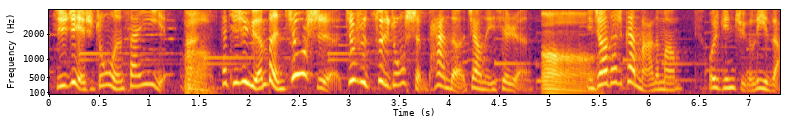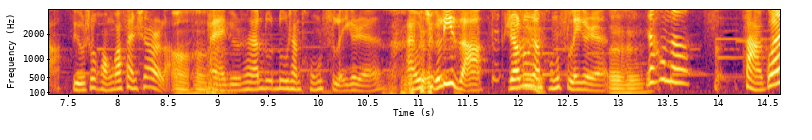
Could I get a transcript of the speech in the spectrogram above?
其实这也是中文翻译，嗯啊，它其实原本就是就是最终审判的这样的一些人。啊，你知道他是干嘛的吗？我就给你举个例子啊，比如说黄瓜犯事儿了，嗯哼。哎，比如说他路路上捅死了一个人，哎，我举个例子啊，比如说路上捅死了一个人，嗯哼。然后呢，法法官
